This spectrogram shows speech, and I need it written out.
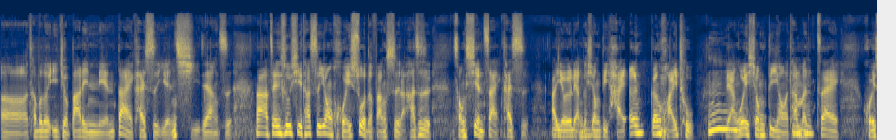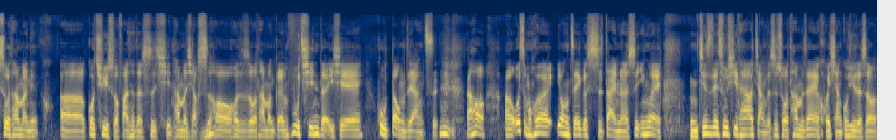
呃差不多一九八零年代开始演起这样子。那这一出戏它是用回溯的方式了，它是从现在开始。啊，有两个兄弟，海恩跟怀土，两位兄弟哦，他们在回溯他们呃过去所发生的事情，他们小时候或者说他们跟父亲的一些互动这样子。然后呃，为什么会用这个时代呢？是因为嗯，其实这出戏他要讲的是说他们在回想过去的时候。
